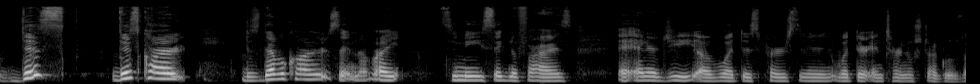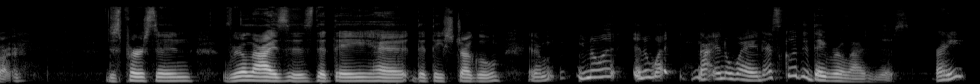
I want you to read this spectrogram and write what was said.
this this card, this devil card sitting upright to me signifies an energy of what this person, what their internal struggles are. This person realizes that they had that they struggle, and I'm, you know what? In a way, not in a way. That's good that they realize this, right?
